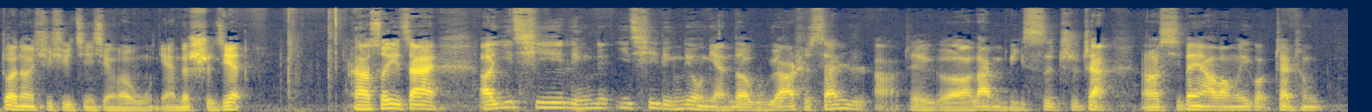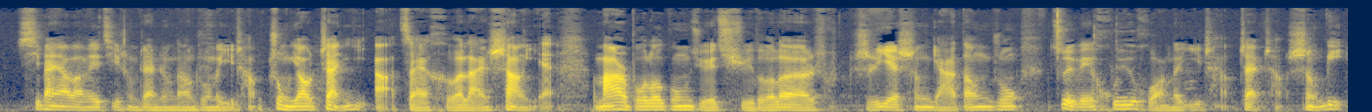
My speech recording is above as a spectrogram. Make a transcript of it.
断断续续进行了五年的时间。啊，所以在啊一七零六一七零六年的五月二十三日啊，这个拉米利斯之战啊，西班牙王维战争。西班牙王位继承战争当中的一场重要战役啊，在荷兰上演，马尔伯罗公爵取得了职业生涯当中最为辉煌的一场战场胜利。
